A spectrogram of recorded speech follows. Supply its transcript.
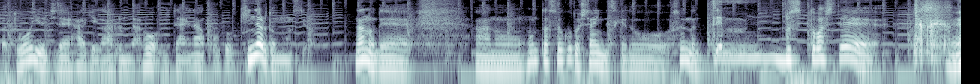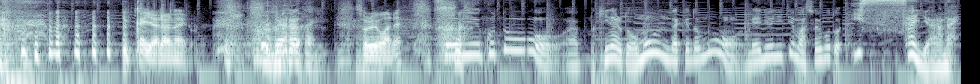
とか、どういう時代背景があるんだろうみたいなことを気になると思うんですよ。なので、あの、本当はそういうことしたいんですけど、そういうの全部すっ飛ばして、一回やらないのね。やらない。それはね。そういうことをやっぱ気になると思うんだけども、レディオ DT はそういうことを一切やらない。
